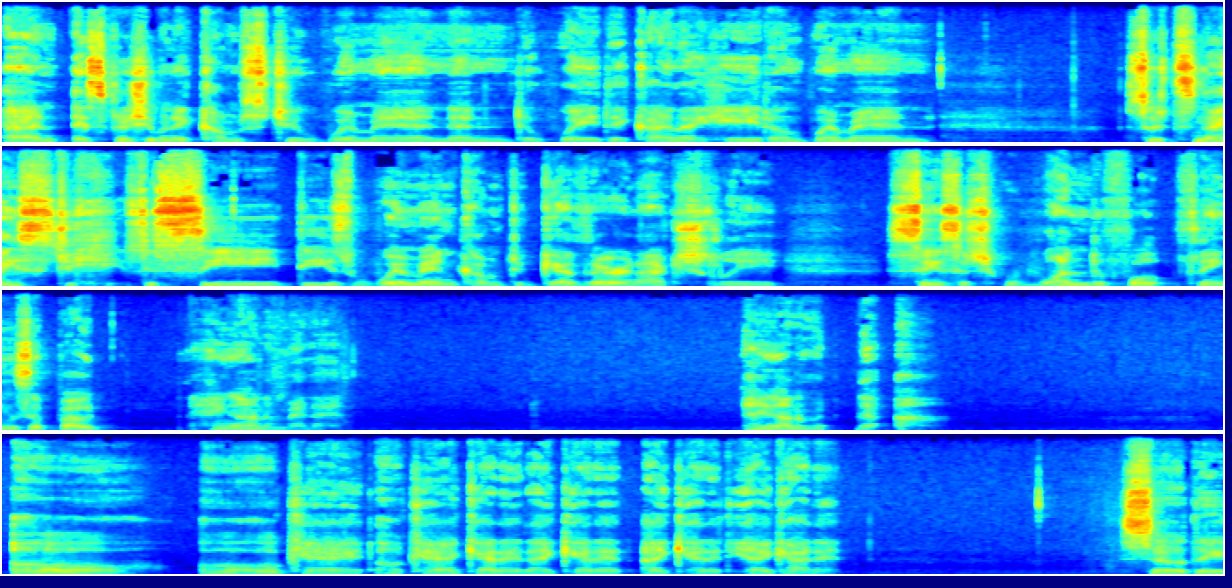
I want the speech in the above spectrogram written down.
and especially when it comes to women and the way they kind of hate on women. So it's nice to, to see these women come together and actually say such wonderful things about. Hang on a minute. Hang on a minute. Oh, oh, okay, okay, I get it, I get it, I get it, yeah, I got it. So they,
